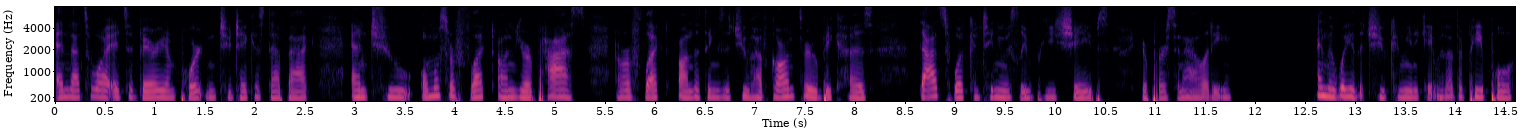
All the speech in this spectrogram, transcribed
And that's why it's very important to take a step back and to almost reflect on your past and reflect on the things that you have gone through because that's what continuously reshapes your personality and the way that you communicate with other people,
